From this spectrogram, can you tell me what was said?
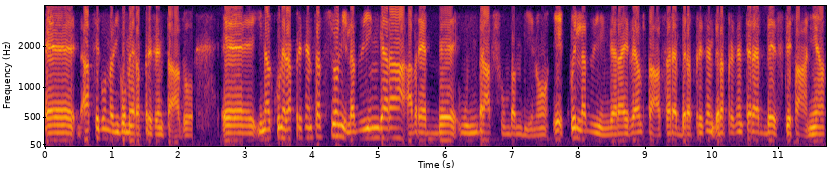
eh, a seconda di come è rappresentato. Eh, in alcune rappresentazioni la zingara avrebbe in braccio un bambino e quella zingara in realtà sarebbe rappresen- rappresenterebbe Stefania,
